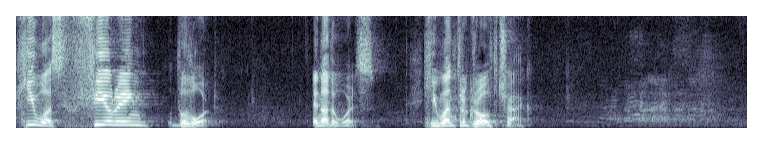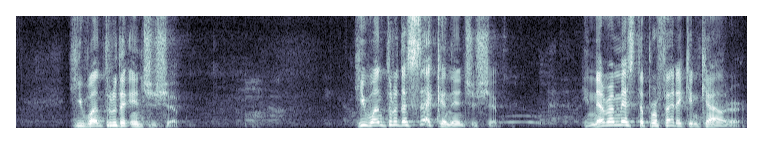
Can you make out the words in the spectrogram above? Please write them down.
he was fearing the Lord. In other words, he went through growth track. He went through the internship. He went through the second internship. He never missed the prophetic encounter.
